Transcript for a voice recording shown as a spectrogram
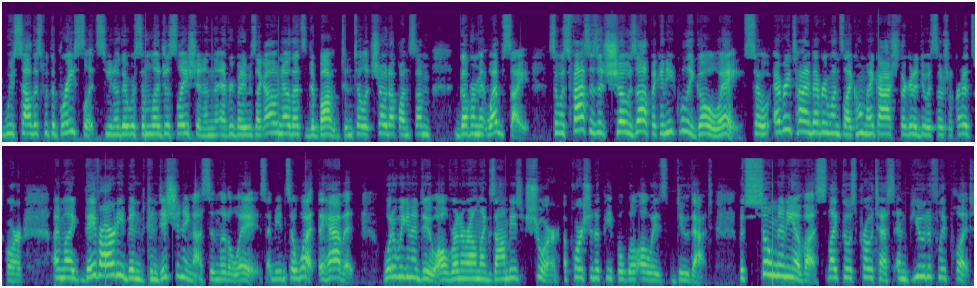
we saw this with the bracelets. You know, there was some legislation, and everybody was like, "Oh no, that's debunked," until it showed up on some government website. So as fast as it shows up, it can equally go away. So every time everyone's like, "Oh my gosh, they're going to do a social credit score," I'm like, they've already been conditioning us in little ways. I mean, so what? They have it. What are we going to do? All run around like zombies? Sure, a portion of people will always do that but so many of us like those protests and beautifully put.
